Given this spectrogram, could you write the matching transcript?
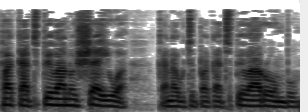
pakati pevanoshayiwa kana kuti pakati pevarombo.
